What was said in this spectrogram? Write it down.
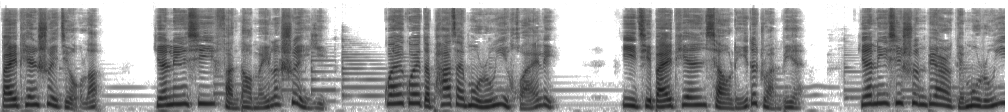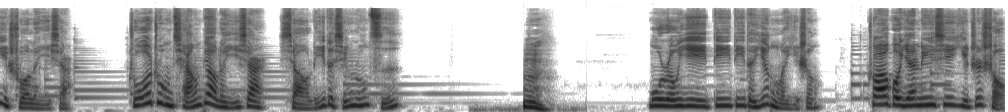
白天睡久了，颜灵溪反倒没了睡意，乖乖地趴在慕容易怀里。忆起白天小黎的转变，颜灵溪顺便给慕容易说了一下，着重强调了一下小黎的形容词。嗯，慕容易低低的应了一声，抓过颜灵溪一只手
